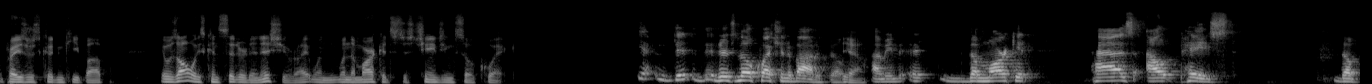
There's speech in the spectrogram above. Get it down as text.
Appraisers couldn't keep up. It was always considered an issue, right? When when the market's just changing so quick. Yeah, th- th- there's no question about it, Bill. Yeah. I mean, it, the market has outpaced the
